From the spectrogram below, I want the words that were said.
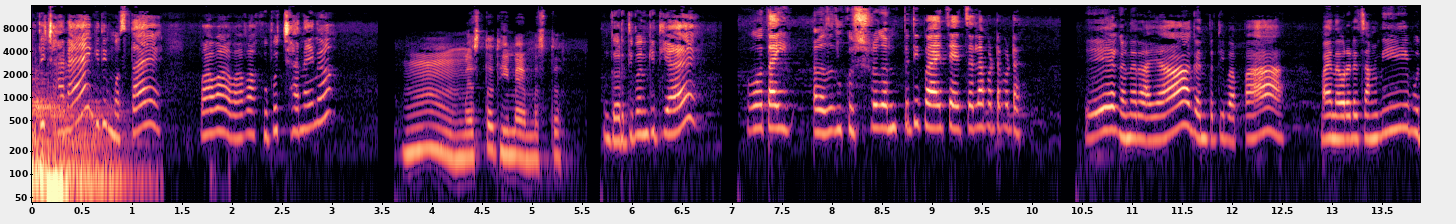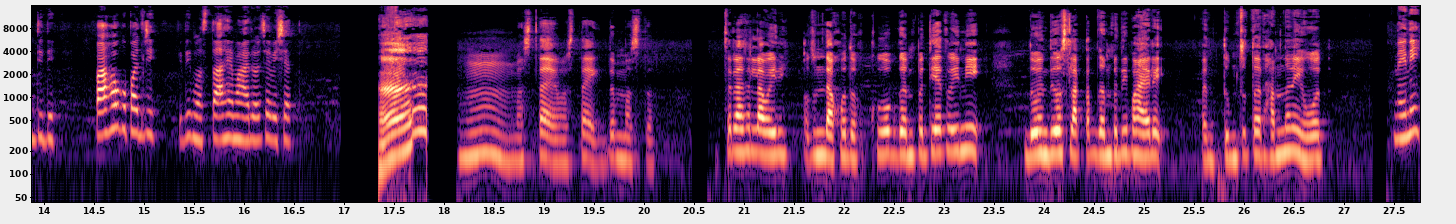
किती छान आहे किती मस्त आहे. वा वा वा वा खूपच छान आहे ना? हम्म मस्त थीम आहे मस्त. गर्दी पण किती आहे? हो ताई अजून कृष्ण गणपती पाहायचा आहे. चला पटापट. ए गणराया गणपती बाप्पा माय नवऱ्याला चांगली बुद्धी दे. पाहा गोपालजी किती मस्त आहे महादेवाच्या विषयात हम्म मस्त आहे मस्त आहे एकदम मस्त. चला चला वहिनी अजून दाखवतो. खूप गणपती आहेत वहिनी. दोन दिवस लागतात गणपती पाहायला. पण तुमचं तर थांबणं नाही होत. नाही नाही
